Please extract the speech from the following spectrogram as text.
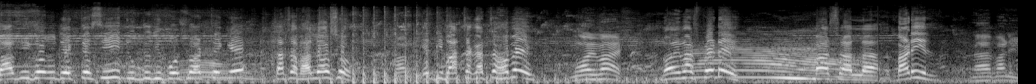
গাভী গরু দেখতেছি ডুগডুগি পশুহাট থেকে। চাচা ভালো আছো? এর কি বাচ্চা কাচ্চা হবে? নয় মাস। নয় মাস পেটে? মাশাআল্লাহ। বাড়ির? না বাড়ি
